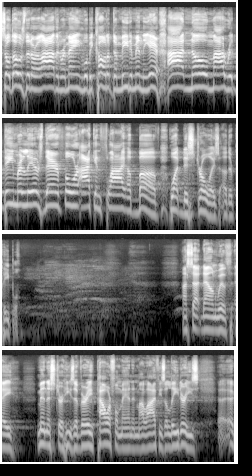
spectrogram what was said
So those that are alive and remain will be called up to meet him in the air. I know my Redeemer lives, therefore I can fly above what destroys other people. I sat down with a minister. He's a very powerful man in my life. He's a leader. He's a,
